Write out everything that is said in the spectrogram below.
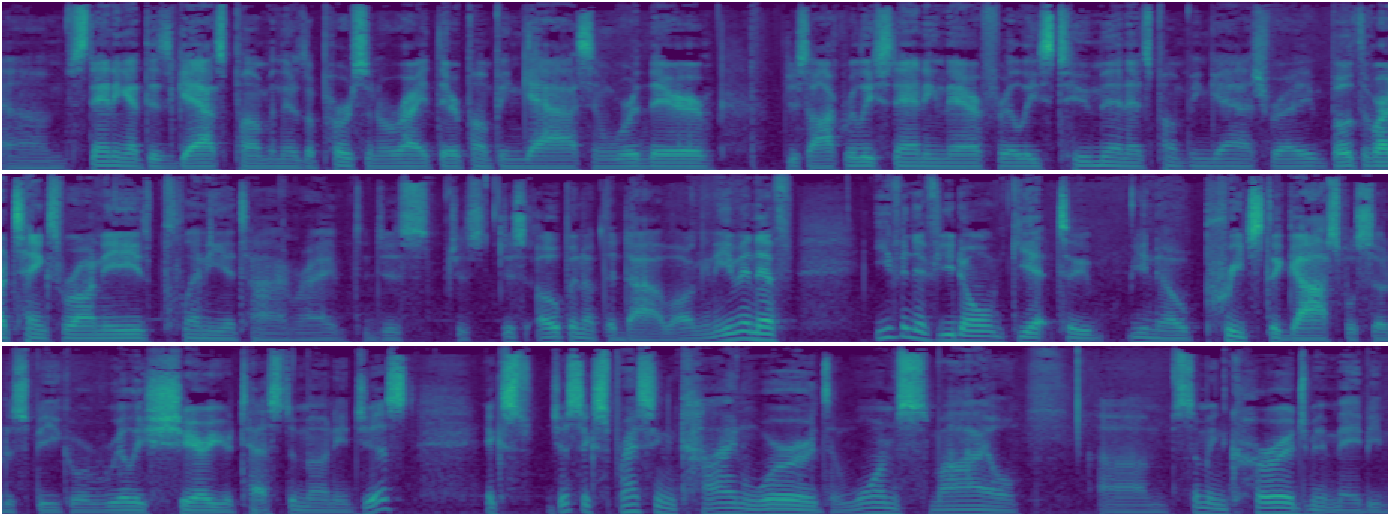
um, standing at this gas pump and there's a person right there pumping gas and we're there just awkwardly standing there for at least two minutes pumping gas right both of our tanks were on ease plenty of time right to just just just open up the dialogue and even if even if you don't get to, you know, preach the gospel, so to speak, or really share your testimony, just ex- just expressing kind words, a warm smile, um, some encouragement, maybe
